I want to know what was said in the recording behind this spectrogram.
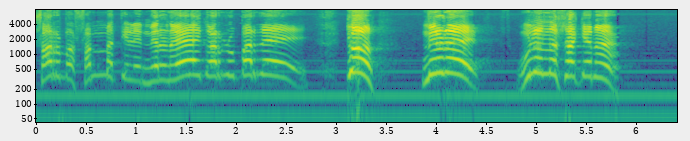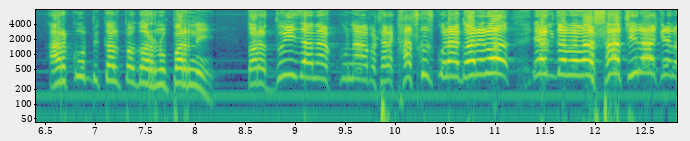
सर्वसम्मतिले निर्णय गर्नुपर्ने। त्यो निर्णय हुन नसकेमा अर्को विकल्प गर्नुपर्ने। तर दुईजना कुना बसेर खासखुस कुरा गरेर एकजनालाई साथी राखेर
